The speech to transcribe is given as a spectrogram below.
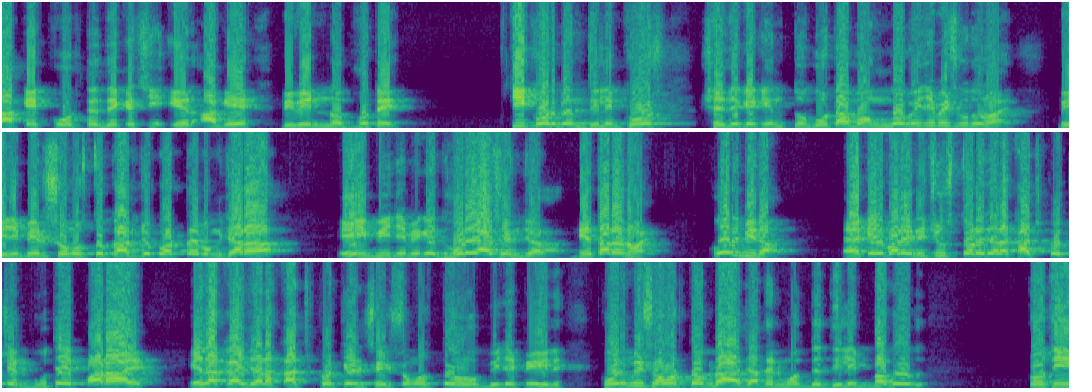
তাকে করতে দেখেছি এর আগে বিভিন্ন ভোটে। কি করবেন দিলীপ ঘোষ? সেদিকে কিন্তু গোটা বঙ্গ বিজেপি শুধু নয়, বিজেপির সমস্ত কার্যকর্তা এবং যারা এই বিজেপিকে ধরে আছেন, যারা নেতারা নয়, কর্মীরা, একেবারে নিচু স্তরে যারা কাজ করছেন, বুথে, পাড়ায়, এলাকায় যারা কাজ করছেন, সেই সমস্ত বিজেপির কর্মী সমর্থকরা, যাদের মধ্যে দিলীপ বাবুর প্রতি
